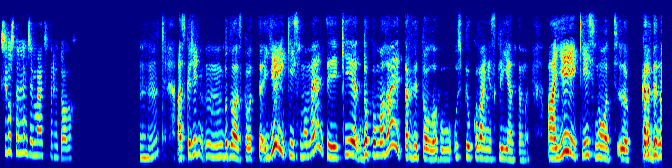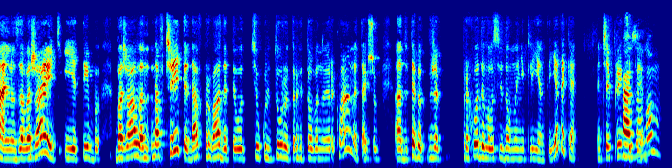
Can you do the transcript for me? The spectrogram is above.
Всім остальним займається таргетолог. Угу. А скажіть, будь ласка, от є якісь моменти, які допомагають таргетологу у спілкуванні з клієнтами, а є якісь ну, от, е, кардинально заважають, і ти б бажала навчити, да, впровадити от цю культуру таргетованої реклами, так, щоб а, до тебе вже приходило усвідомлені клієнти. Є таке? Чи в А принципі? загалом,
